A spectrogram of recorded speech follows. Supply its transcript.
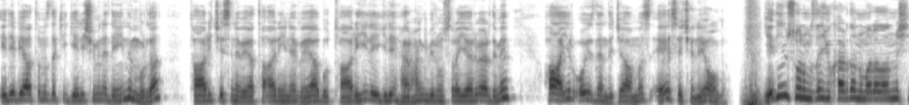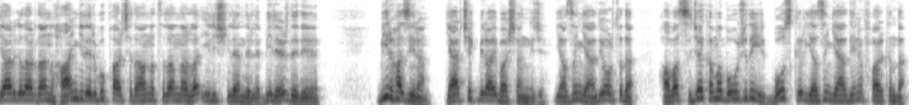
edebiyatımızdaki gelişimine değindim burada. Tarihçesine veya tarihine veya bu tarihiyle ilgili herhangi bir unsura yer verdi mi? Hayır o yüzden de cevabımız E seçeneği oldu. Yedinci sorumuzda yukarıda numaralanmış yargılardan hangileri bu parçada anlatılanlarla ilişkilendirilebilir dedi. 1 Haziran gerçek bir ay başlangıcı. Yazın geldiği ortada. Hava sıcak ama boğucu değil. Bozkır yazın geldiğinin farkında.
